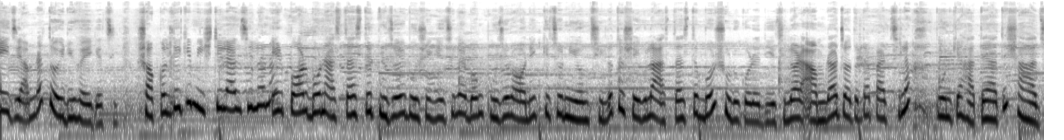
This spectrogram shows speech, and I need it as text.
এই যে আমরা তৈরি হয়ে গেছি। সকলকে কি মিষ্টি লাগছিল না? এরপর বোন আস্তে আস্তে পুজোয় বসে গিয়েছিল এবং পুজোর অনেক কিছু নিয়ম ছিল, তো সেগুলো আস্তে আস্তে বোন শুরু করে দিয়েছিল। আর আমরা যতটা পারছিলাম, বোনকে হাতে হাতে সাহায্য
